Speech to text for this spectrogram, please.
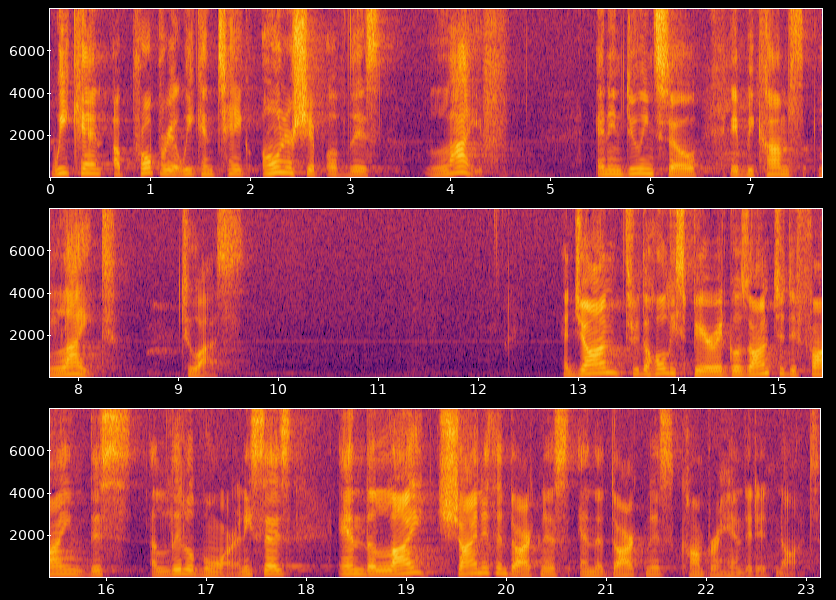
We can appropriate, we can take ownership of this life. And in doing so, it becomes light to us. And John, through the Holy Spirit, goes on to define this a little more. And he says, And the light shineth in darkness, and the darkness comprehended it not.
